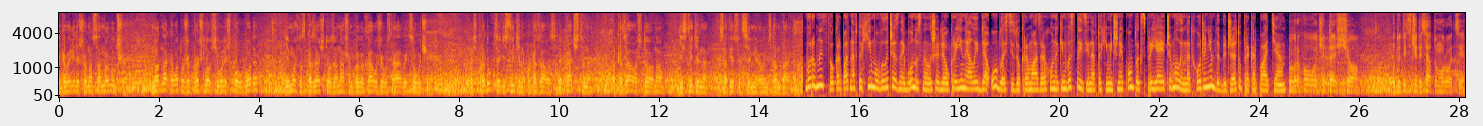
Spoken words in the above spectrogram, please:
и говорили, что оно самое лучшее. Но однако вот уже прошло всего лишь полгода, и можно сказать, что за нашим ПВХ уже устраивается очередь. То есть продукция действительно показала себя качественно, показала, что оно действительно соответствует всем мировым стандартам. Виробництво Карпатнафтохіму величезний бонус не лише для України, але й для області. Зокрема, за рахунок інвестицій нафтохімічний комплекс сприяє чималим надходженням до бюджету Прикарпаття. Враховуючи те, що у 2010 році,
